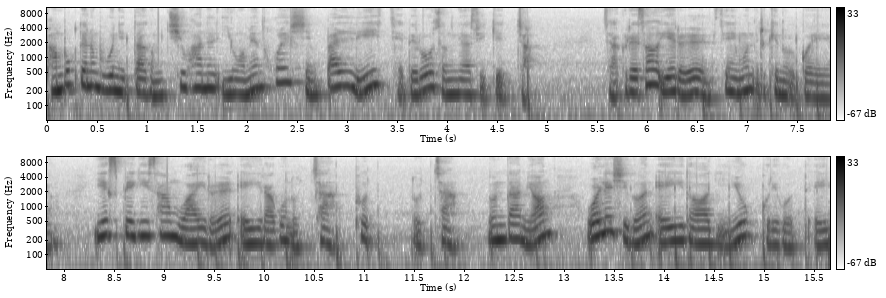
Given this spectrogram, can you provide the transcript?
반복되는 부분이 있다 그럼 치환을 이용하면 훨씬 빨리 제대로 정리할 수 있겠죠. 자, 그래서 얘를 쌤은 이렇게 놓을 거예요. 2x 빼기 3y를 a라고 놓자, put, 놓자, 논다면 원래식은 a 더하기 6 그리고 a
